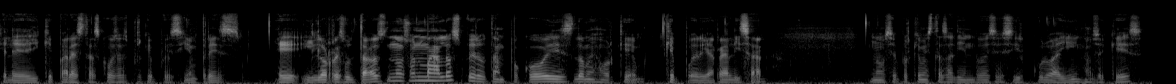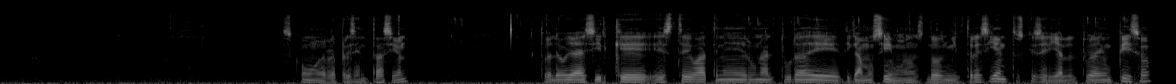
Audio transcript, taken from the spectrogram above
que le dedique para estas cosas porque pues siempre es eh, y los resultados no son malos pero tampoco es lo mejor que, que podría realizar. No sé por qué me está saliendo ese círculo ahí no sé qué es. Es como de representación. Entonces le voy a decir que este va a tener una altura de digamos sí unos 2300 que sería la altura de un piso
